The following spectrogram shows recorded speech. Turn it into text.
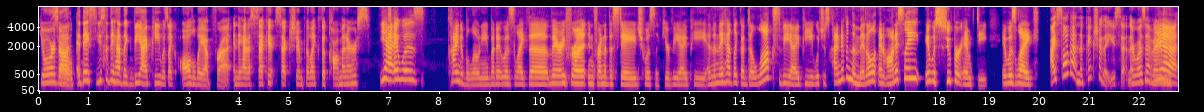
You're So- not. and They you said they had like VIP was like all the way up front, and they had a second section for like the commoners. Yeah, it was kind of baloney, but it was like the very front in front of the stage was like your VIP. And then they had like a deluxe VIP, which is kind of in the middle. And honestly, it was super empty. It was like, I saw that in the picture that you sent. There wasn't very many. yeah,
